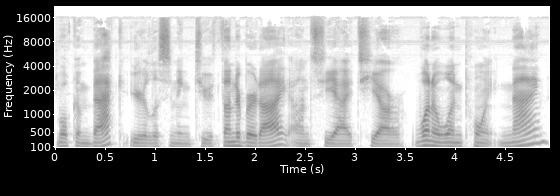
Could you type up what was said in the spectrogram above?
Welcome back. You're listening to Thunderbird Eye on CITR 101.9.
